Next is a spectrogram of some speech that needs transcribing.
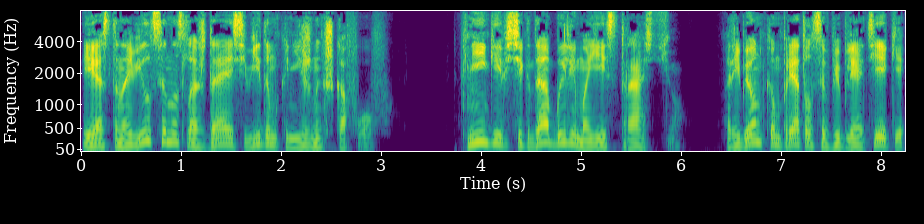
и остановился, наслаждаясь видом книжных шкафов. Книги всегда были моей страстью. Ребенком прятался в библиотеке,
